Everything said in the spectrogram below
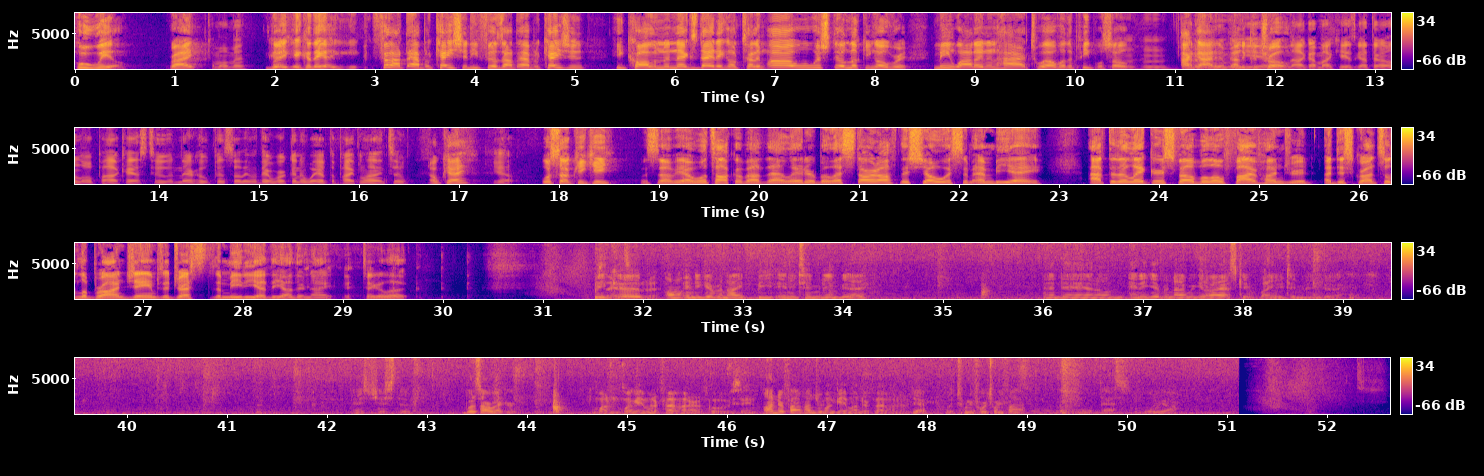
who will? Right? Come on, man. Because they fill out the application. He fills out the application. He call them the next day. They're gonna tell him, "Oh, well, we're still looking over it." Meanwhile, they didn't hire twelve other people, so I Mm-hmm. Gotta got it under Yeah. control. No, I got my kids got their own little podcast too, and they're hooping, so they they're working their way up the pipeline too. Okay, Yeah. what's up, Kiki? What's up? Yeah, we'll talk about that later, but let's start off the show with some NBA. After the Lakers fell below 500, a disgruntled LeBron James addressed the media the other night. Take a look. We could, on any given night, beat any team in the NBA. And then on any given night, we get our ass kicked by any team in the NBA. That's just the. What's our record? One one game under 500 is what we've seen. Under 500? One game under 500. Yeah, what, 24 25? That's where we are.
